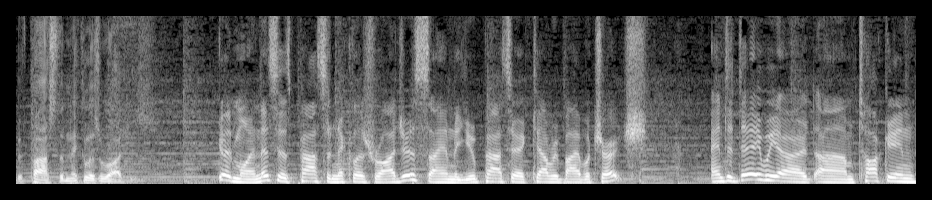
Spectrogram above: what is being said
with Pastor Nicholas Rogers. Good morning. This is Pastor Nicholas Rogers. I am the youth pastor at Calvary Bible Church. And today we are um, talking,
